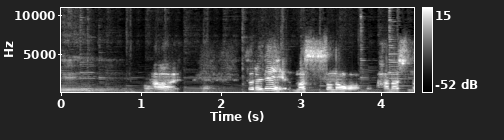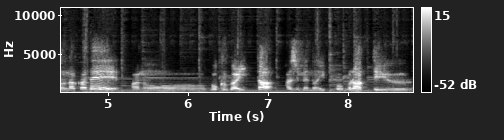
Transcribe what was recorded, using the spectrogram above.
へえほうはい。それで、まあ、その話の中で、あのー僕が行った「はじめの一歩村」っていう、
